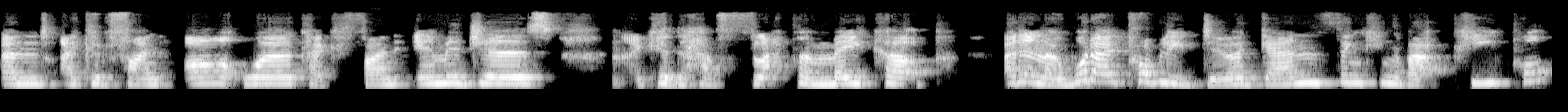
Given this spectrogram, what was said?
and I could find artwork, I could find images, I could have flapper makeup. I don't know. What I'd probably do again, thinking about people,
